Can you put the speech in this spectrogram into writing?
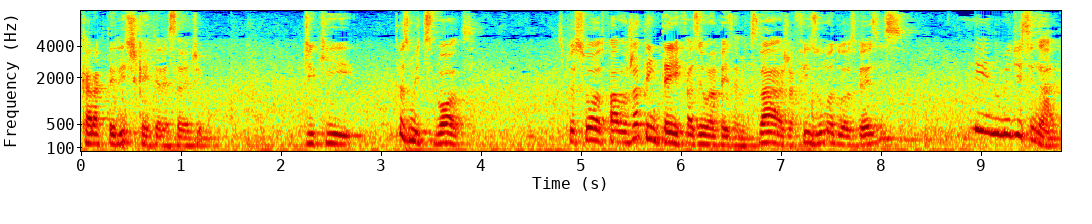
característica interessante de que muitas mitzvot, as pessoas falam, já tentei fazer uma vez a mitzvah, já fiz uma, duas vezes, e não me disse nada.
